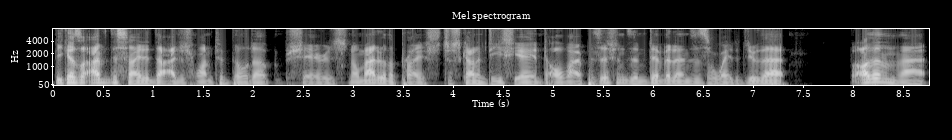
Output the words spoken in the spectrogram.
because I've decided that I just want to build up shares no matter the price, just kind of DCA into all my positions, and dividends is a way to do that. But other than that,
